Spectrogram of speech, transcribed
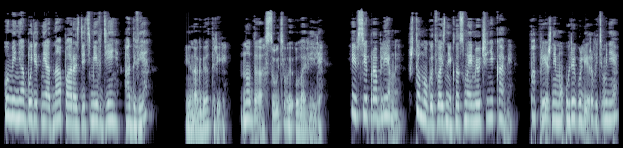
у меня будет не одна пара с детьми в день, а две?» «Иногда три. Ну да, суть вы уловили». «И все проблемы, что могут возникнуть с моими учениками, по-прежнему урегулировать мне?»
